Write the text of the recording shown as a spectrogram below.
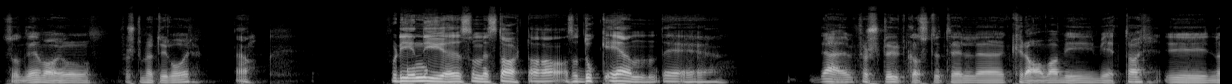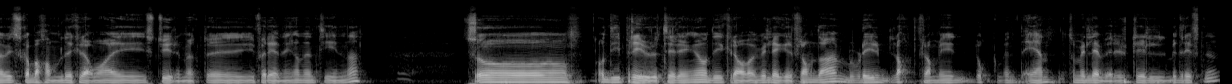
Så det var jo første møte i går. ja. For de nye som er starta, altså Dukk 1, det er Det er første utkastet til eh, krava vi vedtar i, når vi skal behandle krava i styremøtet i foreninga den 10. Så, og de prioriteringer og de kravene vi legger fram da, blir lagt fram i dokument 1, som vi leverer til bedriften.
